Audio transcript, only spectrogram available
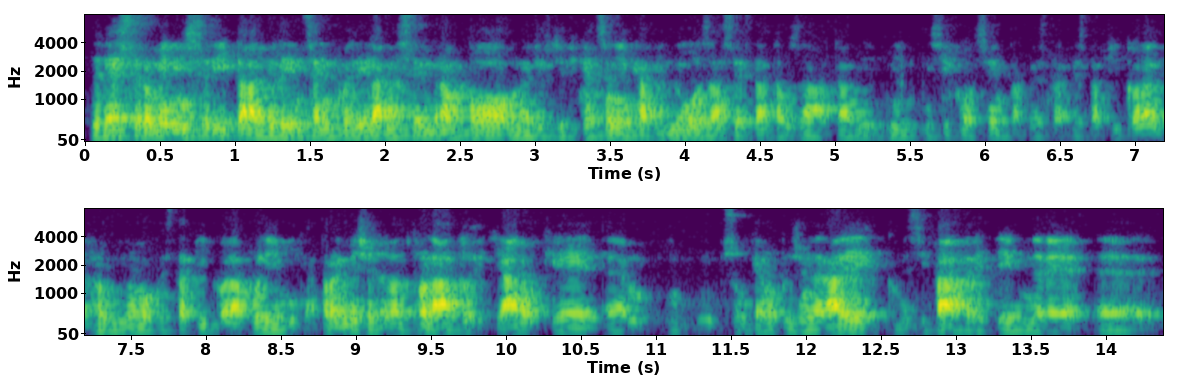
deve essere o meno inserita la violenza in querela mi sembra un po' una giustificazione cavillosa se è stata usata, mi, mi, mi si consenta questa, questa, piccola, diciamo, questa, piccola, polemica, però invece dall'altro lato è chiaro che ehm, su un piano più generale come si fa a pretendere eh,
